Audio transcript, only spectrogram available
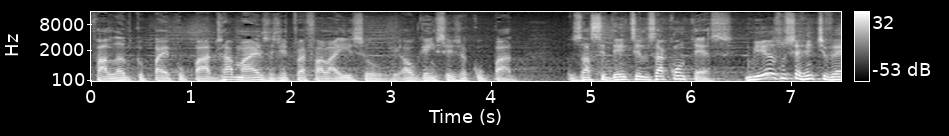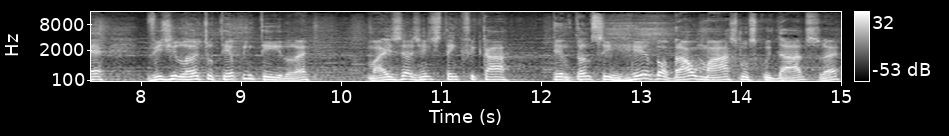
falando que o pai é culpado, jamais a gente vai falar isso, ou alguém seja culpado. Os acidentes eles acontecem, mesmo se a gente tiver vigilante o tempo inteiro, né? Mas a gente tem que ficar tentando se redobrar ao máximo os cuidados, né?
